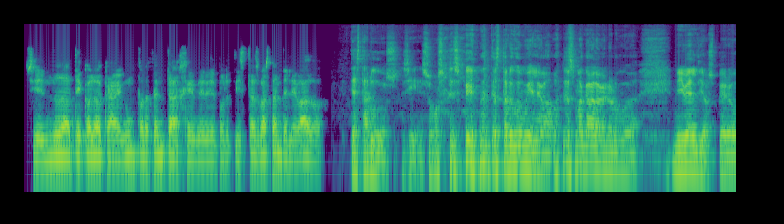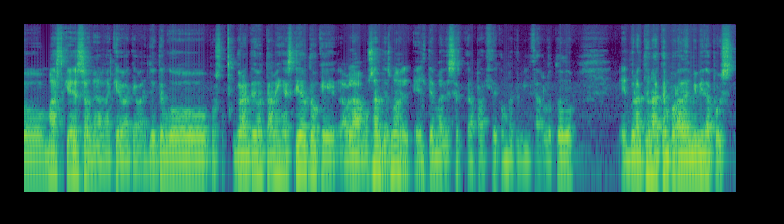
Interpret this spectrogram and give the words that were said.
sin duda te coloca en un porcentaje de deportistas bastante elevado. Testarudos, sí, somos soy un testarudo muy elevado, eso no cabe la menor duda. Nivel Dios, pero más que eso, nada, que va, que va. Yo tengo, pues durante también es cierto que hablábamos antes, ¿no? El, tema de ser capaz de compatibilizarlo todo. Eh, durante una temporada de mi vida, pues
